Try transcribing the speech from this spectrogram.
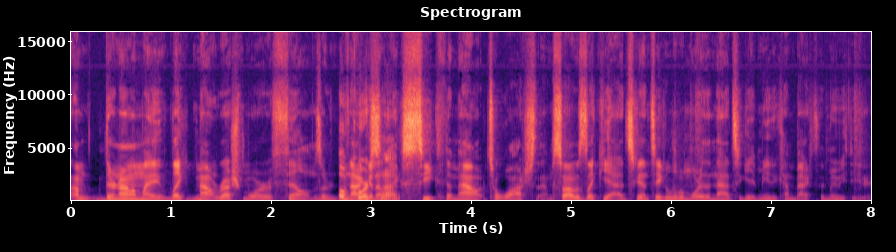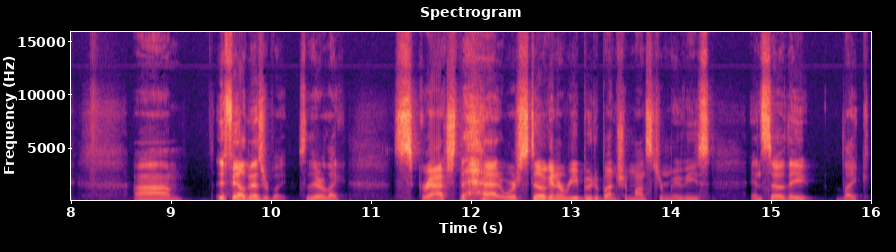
I'm. They're not on my like Mount Rushmore of films. I'm Of not course gonna not. like seek them out to watch them. So I was like, yeah, it's gonna take a little more than that to get me to come back to the movie theater. Um, it failed miserably. So they were like, scratch that. We're still gonna reboot a bunch of monster movies, and so they like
